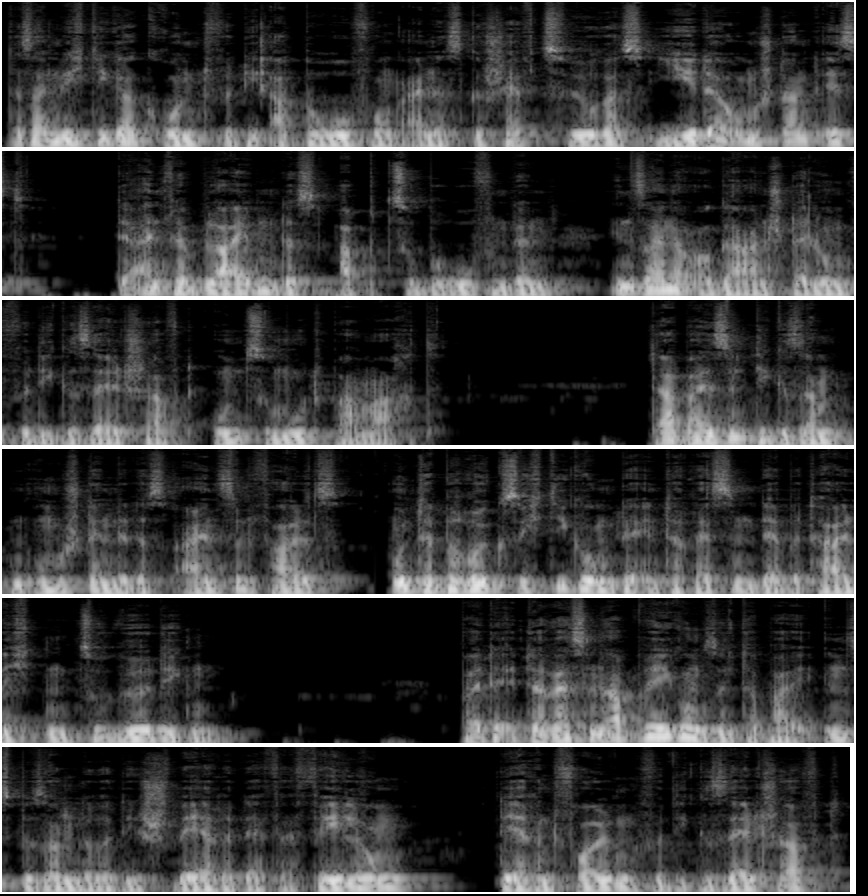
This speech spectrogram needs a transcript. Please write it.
dass ein wichtiger Grund für die Abberufung eines Geschäftsführers jeder Umstand ist, der ein Verbleiben des Abzuberufenden in seiner Organstellung für die Gesellschaft unzumutbar macht. Dabei sind die gesamten Umstände des Einzelfalls unter Berücksichtigung der Interessen der Beteiligten zu würdigen bei der Interessenabwägung sind dabei insbesondere die Schwere der Verfehlung, deren Folgen für die Gesellschaft,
